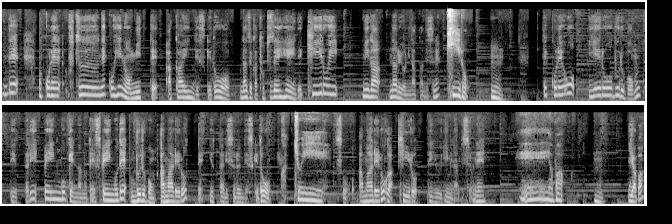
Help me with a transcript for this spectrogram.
で、まあこれ普通ね、コーヒーの実って赤いんですけど、なぜか突然変異で黄色い実がなるようになったんですね。黄色。うん。で、これをイエローブルボンって言ったり、スペイン語圏なので、スペイン語でブルボンアマレロって言ったりするんですけど、かっちょいい。そう、アマレロが黄色っていう意味なんですよね。えー、やば。うん。やば？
